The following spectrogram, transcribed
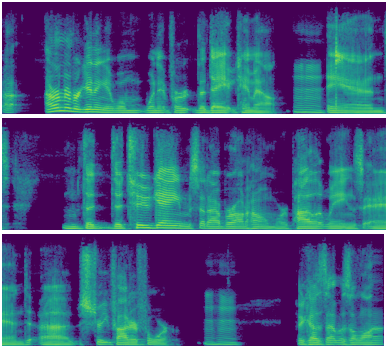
Uh, I remember getting it when when it for the day it came out, Even, and the the two games that I brought home were Pilotwings and uh, Street Fighter Four hmm hmm because that was a launch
